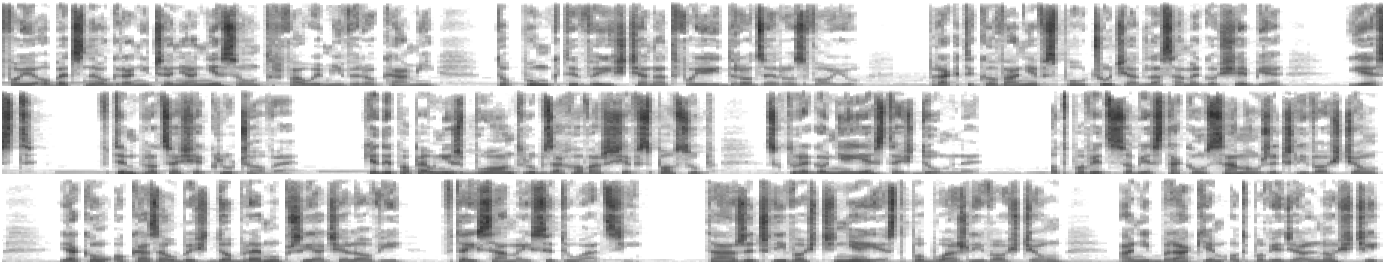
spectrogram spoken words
Twoje obecne ograniczenia nie są trwałymi wyrokami, to punkty wyjścia na Twojej drodze rozwoju. Praktykowanie współczucia dla samego siebie jest w tym procesie kluczowe. Kiedy popełnisz błąd lub zachowasz się w sposób, z którego nie jesteś dumny, odpowiedz sobie z taką samą życzliwością, jaką okazałbyś dobremu przyjacielowi w tej samej sytuacji. Ta życzliwość nie jest pobłażliwością ani brakiem odpowiedzialności,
